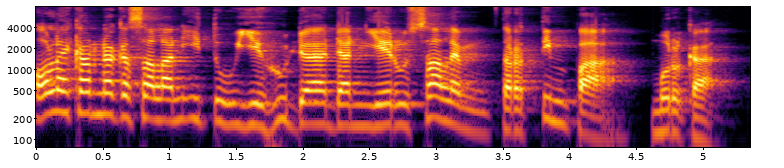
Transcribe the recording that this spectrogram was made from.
Oleh karena kesalahan itu, Yehuda dan Yerusalem tertimpa murka.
